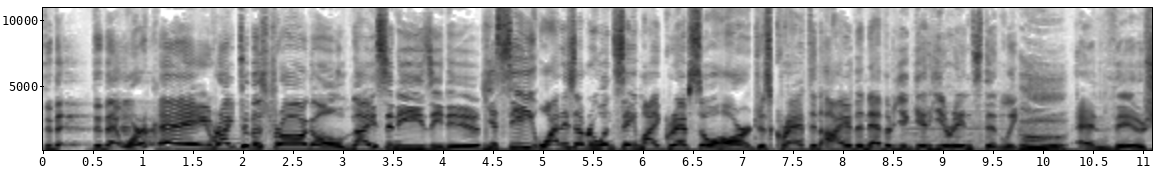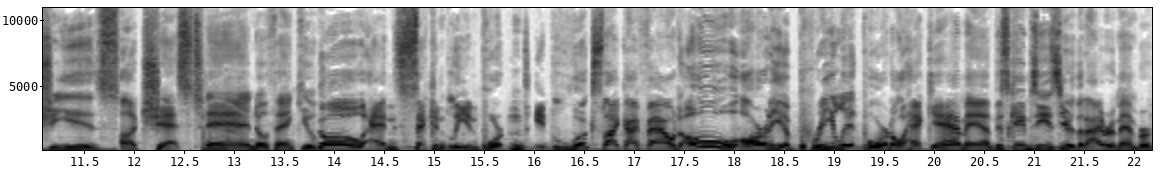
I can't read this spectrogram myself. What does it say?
Did that did that work? Hey, right to the stronghold. Nice and easy, dude. You see, why does everyone say Minecraft so hard? Just craft an Eye of the Nether, you get here instantly. and there she is. A chest. And no thank you. Oh, and secondly important, it looks like I found oh, already a pre-lit portal. Heck yeah, man. This game's easier than I remember,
